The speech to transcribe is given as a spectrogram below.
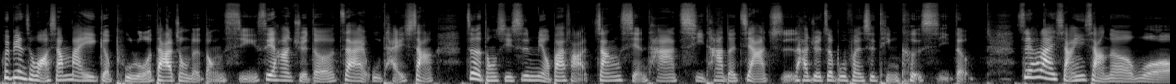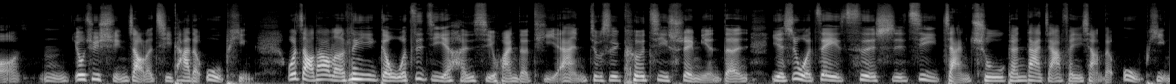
会变成我好像卖一个普罗大众的东西，所以他觉得在舞台上这个东西是没有办法彰显它其他的价值，他觉得这部分是挺可惜的。所以后来想一想呢，我嗯又去寻找了其他的物品，我找到了另一个我自己也很喜欢的提案，就是科技睡眠灯，也是我这一次实际展出跟跟大家分享的物品，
